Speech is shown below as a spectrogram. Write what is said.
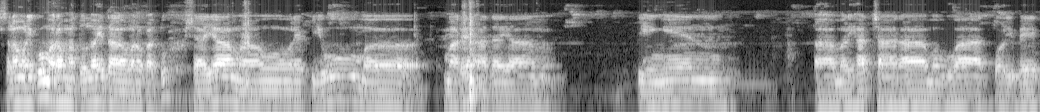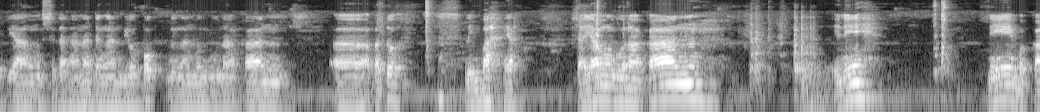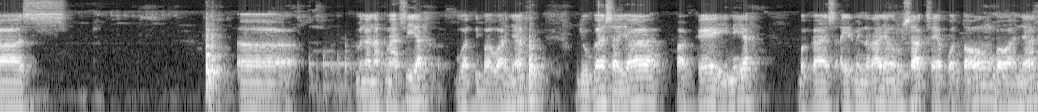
Assalamualaikum warahmatullahi wabarakatuh. Saya mau review kemarin ada yang ingin uh, melihat cara membuat polybag yang sederhana dengan biopok dengan menggunakan uh, apa tuh limbah ya. Saya menggunakan ini ini bekas eh, menanak nasi ya buat di bawahnya. Juga saya pakai ini ya bekas air mineral yang rusak saya potong bawahnya.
